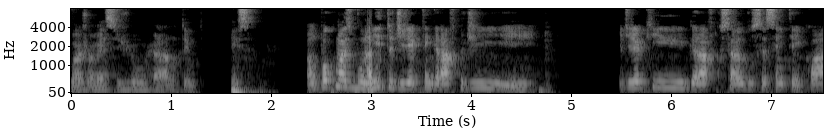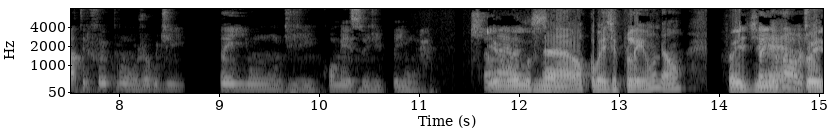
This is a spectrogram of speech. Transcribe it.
A jogar esse jogo já, não tem muita diferença. É um pouco mais bonito, eu diria que tem gráfico de. Eu diria que gráfico saiu do 64 e foi pra um jogo de Play 1, de começo de Play 1. Que evolução. Não, começo de Play 1 não. Foi de Play 1 não, de, 2D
